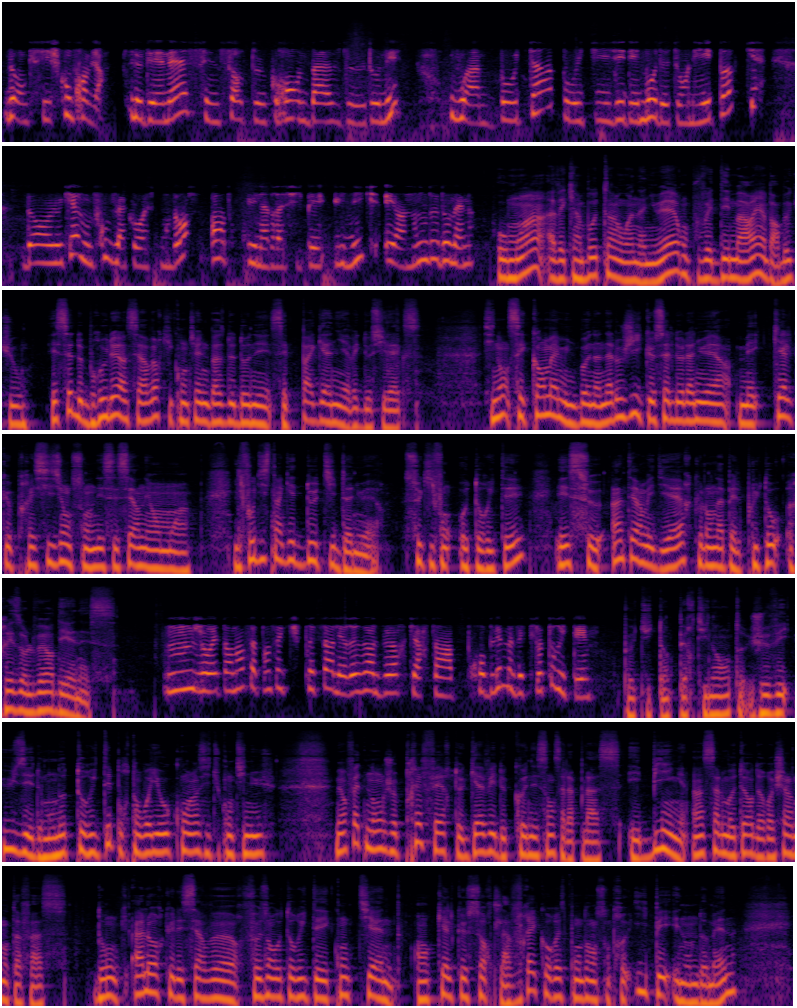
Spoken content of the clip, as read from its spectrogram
Donc, si je comprends bien, le DNS, c'est une sorte de grande base de données, ou un bottin, pour utiliser des mots de ton époque, dans lequel on trouve la correspondance entre une adresse IP unique et un nom de domaine. Au moins, avec un bottin ou un annuaire, on pouvait démarrer un barbecue. Essaie de brûler un serveur qui contient une base de données, c'est pas gagné avec de silex. Sinon, c'est quand même une bonne analogie que celle de l'annuaire, mais quelques précisions sont nécessaires néanmoins. Il faut distinguer deux types d'annuaires, ceux qui font autorité et ceux intermédiaires que l'on appelle plutôt résolveurs DNS. Hmm, J'aurais tendance à penser que tu préfères les résolveurs car t'as un problème avec l'autorité. Petite impertinente, je vais user de mon autorité pour t'envoyer au coin si tu continues. Mais en fait non, je préfère te gaver de connaissances à la place, et bing, un sale moteur de recherche dans ta face. Donc, alors que les serveurs faisant autorité contiennent en quelque sorte la vraie correspondance entre IP et nom de domaine,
